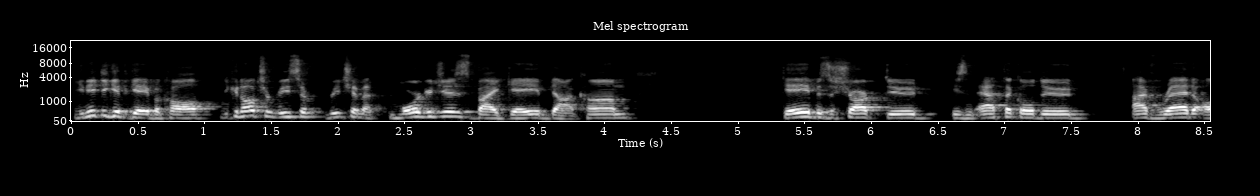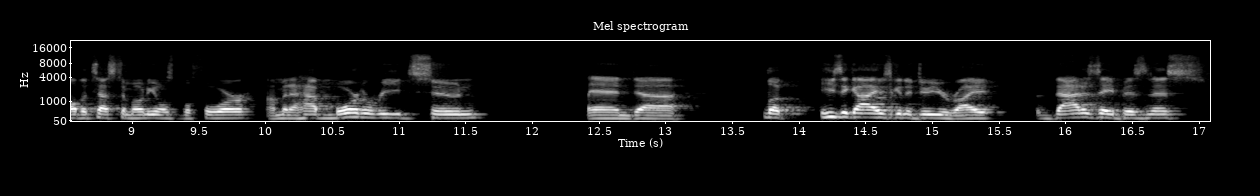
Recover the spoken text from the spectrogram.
You need to give Gabe a call. You can also reach him, at mortgagesbygabe.com. Gabe is a sharp dude. He's an ethical dude. I've read all the testimonials before. I'm going to have more to read soon. And uh, look, he's a guy who's going to do you right. That is a business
